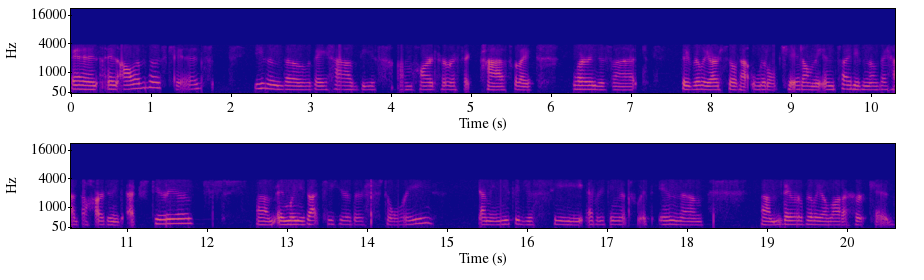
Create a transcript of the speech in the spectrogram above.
and and all of those kids, even though they have these um hard, horrific pasts, what I learned is that they really are still that little kid on the inside, even though they had the hardened exterior. Um, and when you got to hear their story, I mean, you could just see everything that's within them um, they were really a lot of hurt kids,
